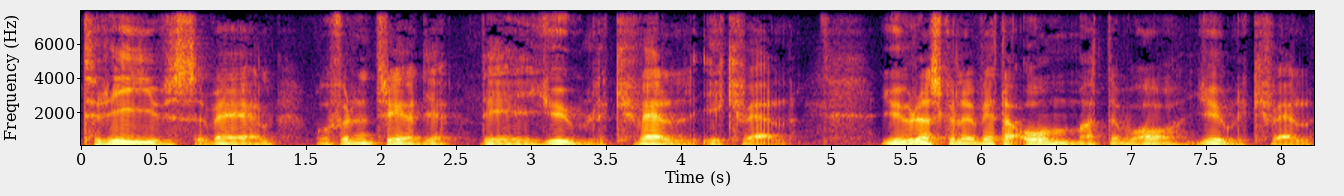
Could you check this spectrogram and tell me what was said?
trivs väl och för den tredje det är julkväll ikväll. Djuren skulle veta om att det var julkväll.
